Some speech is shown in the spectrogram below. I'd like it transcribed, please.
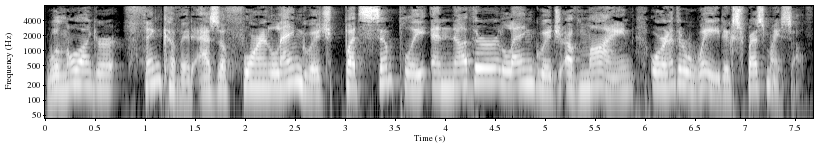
will no longer think of it as a foreign language, but simply another language of mine or another way to express myself.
